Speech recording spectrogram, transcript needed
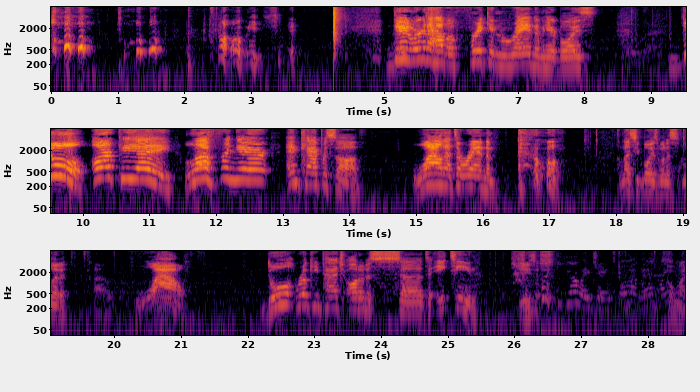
Holy shit. Dude, we're gonna have a freaking random here, boys. Dual RPA Lafreniere and Kaprizov. Wow, that's a random. Unless you boys want to split it. Wow. Dual rookie patch auto to uh, to 18. Jesus. Oh my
